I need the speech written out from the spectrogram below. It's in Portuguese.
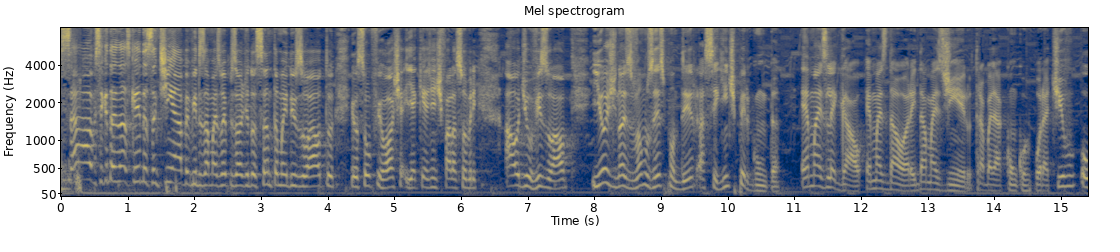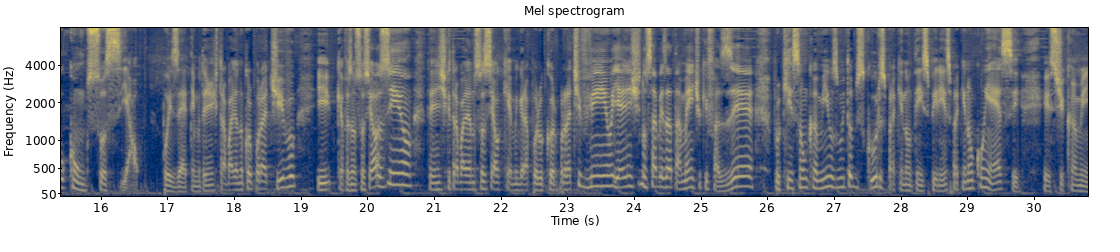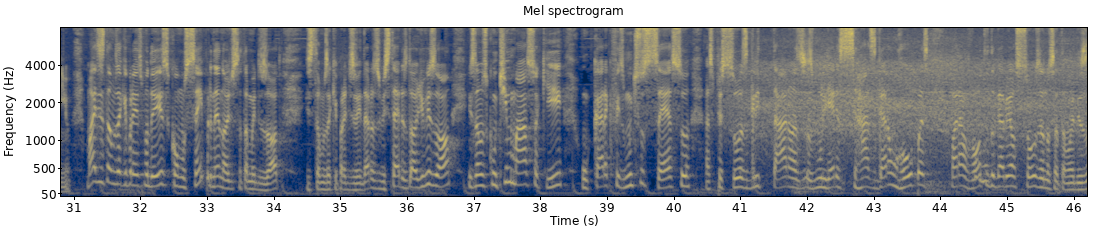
salve, seguidores nossa querida Santinha. Bem-vindos a mais um episódio do Santo Tamanho do Iso Alto. Eu sou o Fih Rocha e aqui a gente fala sobre audiovisual. E hoje nós vamos responder a seguinte pergunta. É mais legal, é mais da hora e dá mais dinheiro trabalhar com corporativo ou com social? Pois é, tem muita gente que trabalha no corporativo e quer fazer um socialzinho, tem gente que trabalha no social que quer migrar por o corporativinho, e a gente não sabe exatamente o que fazer, porque são caminhos muito obscuros para quem não tem experiência, para quem não conhece este caminho. Mas estamos aqui para responder isso, como sempre, né? Nós de Santa Mãe dos Alto, estamos aqui para desvendar os mistérios do audiovisual. Estamos com um timaço aqui, um cara que fez muito sucesso, as pessoas gritaram, as, as mulheres rasgaram roupas para a volta do Gabriel Souza no Santa Mãe dos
